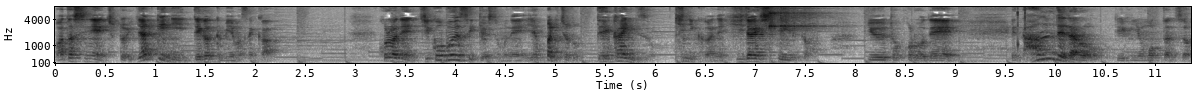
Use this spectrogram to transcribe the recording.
私ね、ちょっとやけにでかく見えませんか？これはね、自己分析をしてもね、やっぱりちょっとでかいんですよ。筋肉がね、肥大しているというところで、なんでだろうっていうふうに思ったんですよ。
